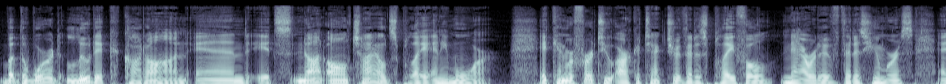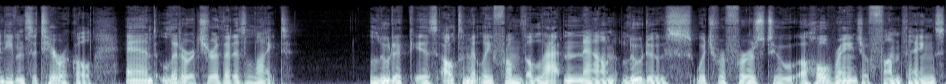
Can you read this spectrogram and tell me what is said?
But the word ludic caught on, and it's not all child's play anymore. It can refer to architecture that is playful, narrative that is humorous, and even satirical, and literature that is light. Ludic is ultimately from the Latin noun ludus, which refers to a whole range of fun things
